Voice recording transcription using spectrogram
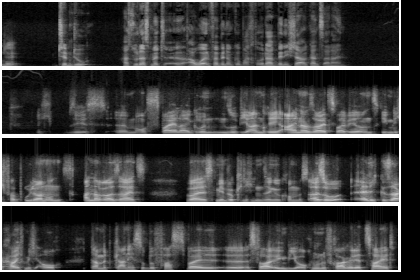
Nee. Tim, du? Hast du das mit äh, Aue in Verbindung gebracht oder bin ich da ganz allein? Ich sehe es ähm, aus zweierlei Gründen, so wie André. Einerseits, weil wir uns gegen dich verbrüdern und andererseits, weil es mir wirklich nicht in den Sinn gekommen ist. Also ehrlich gesagt habe ich mich auch damit gar nicht so befasst, weil äh, es war irgendwie auch nur eine Frage der Zeit,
